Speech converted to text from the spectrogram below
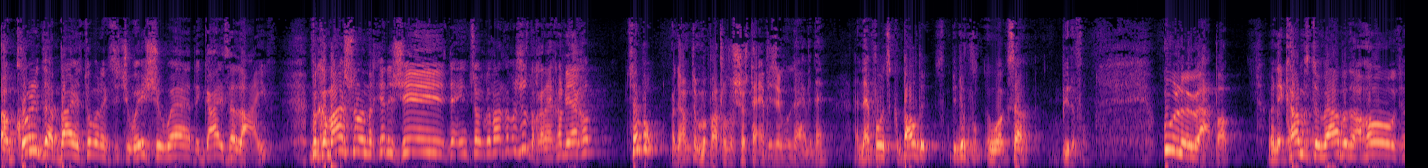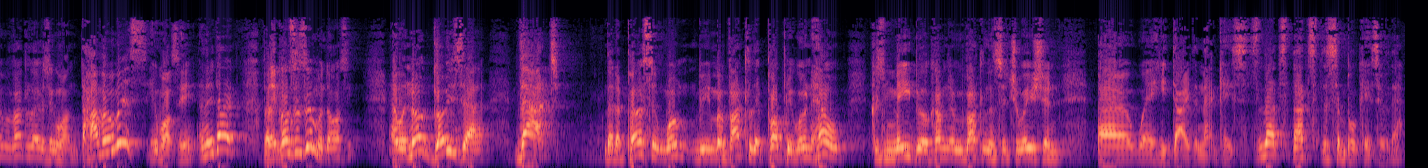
according to Abaya, it's talking about a situation where the guy's alive. The on the chiddush is the ain't the Simple. I don't have to mavatl to every single guy over there, and therefore it's kabbalah. It's beautiful. It works out. Beautiful. When it comes to Rabbi the whole Shemavat every single one. The Hava miss, he was here, and they died. But it goes to Zimun, Darcy. And we're not there, that that a person won't be mavatal it properly, won't help, because maybe he'll come to mavatal in a situation uh, where he died in that case. So that's that's the simple case over there.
